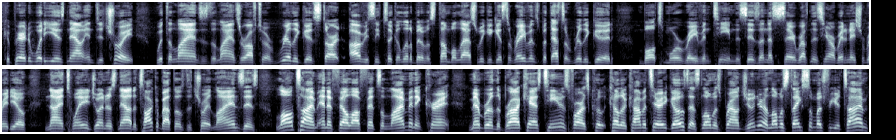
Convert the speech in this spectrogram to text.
compared to what he is now in Detroit with the Lions as the Lions are off to a really good start. Obviously took a little bit of a stumble last week against the Ravens, but that's a really good Baltimore Raven team. This is Unnecessary Roughness here on Raider Nation Radio 920. Joining us now to talk about those Detroit Lions is longtime NFL offensive lineman and current member of the broadcast team as far as color commentary goes. That's Lomas Brown Jr. And Lomas, thanks so much for your time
